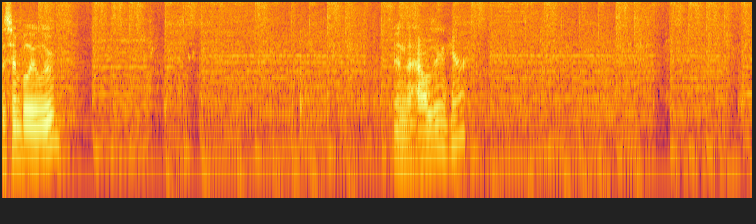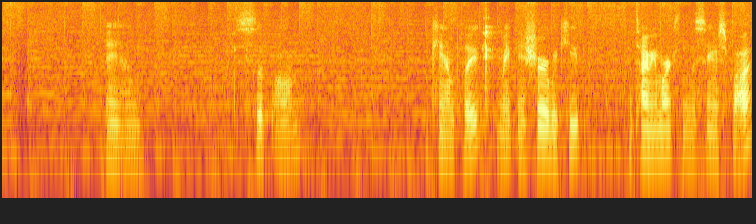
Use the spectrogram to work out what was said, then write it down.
assembly lube in the housing here. And slip on the cam plate, making sure we keep the timing marks in the same spot.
